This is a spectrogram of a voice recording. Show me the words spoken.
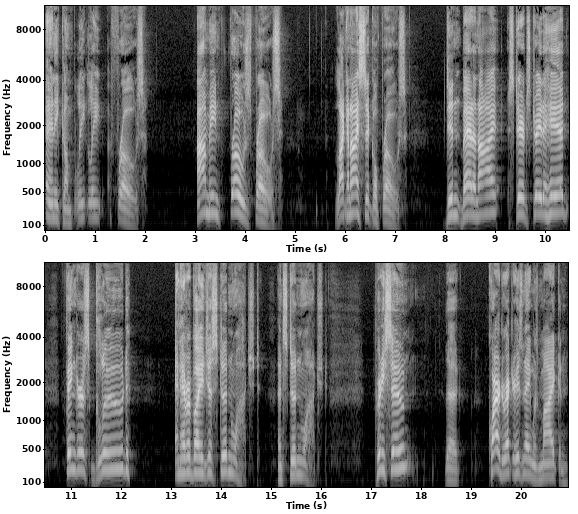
and he completely froze. I mean, froze, froze. Like an icicle froze. Didn't bat an eye, stared straight ahead, fingers glued, and everybody just stood and watched and stood and watched. Pretty soon, the choir director, his name was Mike, and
